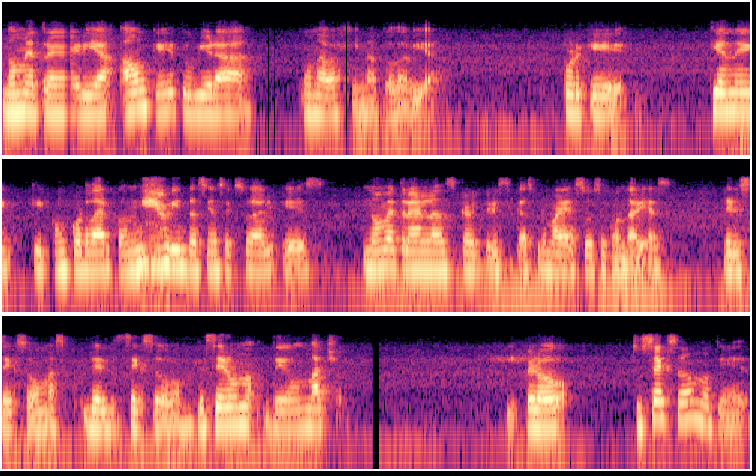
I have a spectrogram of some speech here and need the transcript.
no me atraería aunque tuviera una vagina todavía, porque tiene que concordar con mi orientación sexual, que es no me atraen las características primarias o secundarias del sexo más del sexo de ser uno de un macho. Pero tu sexo no tiene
